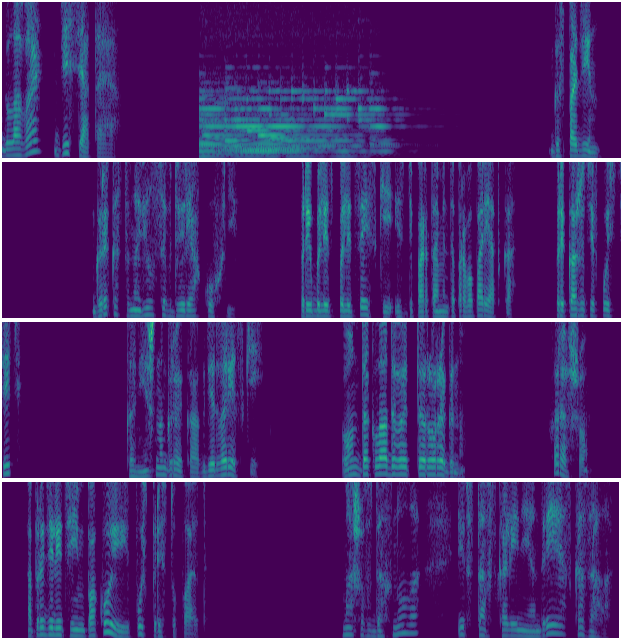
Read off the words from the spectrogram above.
Глава десятая. Господин. Грег остановился в дверях кухни. Прибыли полицейские из департамента правопорядка. Прикажете впустить? Конечно, Грег, а где дворецкий? Он докладывает Терру Регану. Хорошо. Определите им покой и пусть приступают. Маша вздохнула и, встав с коленей Андрея, сказала:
